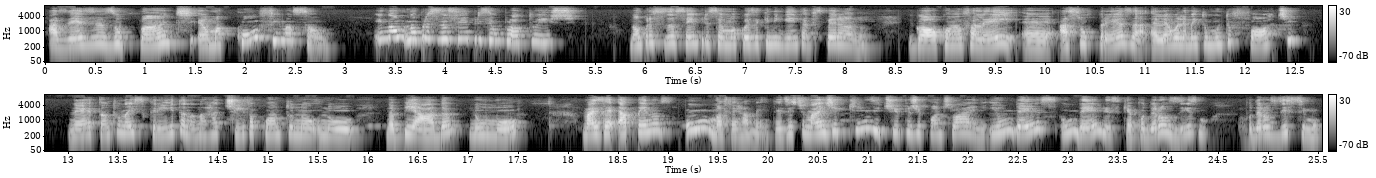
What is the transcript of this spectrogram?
às vezes o punch é uma confirmação. E não, não precisa sempre ser um plot twist. Não precisa sempre ser uma coisa que ninguém estava esperando. Igual, como eu falei, é, a surpresa ela é um elemento muito forte, né? Tanto na escrita, na narrativa, quanto no, no na piada, no humor. Mas é apenas uma ferramenta. Existe mais de 15 tipos de punchline. E um, des, um deles, que é poderosíssimo, poderosíssimo,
